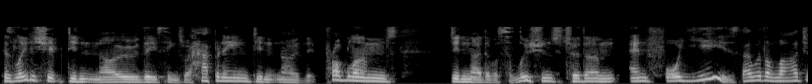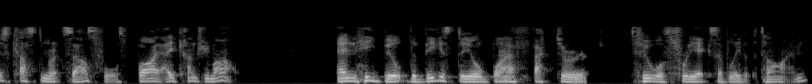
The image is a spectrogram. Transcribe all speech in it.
Because leadership didn't know these things were happening, didn't know the problems, didn't know there were solutions to them. And for years, they were the largest customer at Salesforce by a country mile. And he built the biggest deal by a factor of two or three X, I believe, at the time.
